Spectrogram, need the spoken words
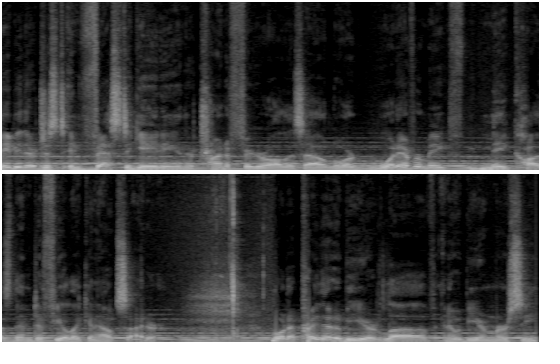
maybe they're just investigating and they're trying to figure all this out, Lord. Whatever may may cause them to feel like an outsider. Lord, I pray that it would be your love and it would be your mercy.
